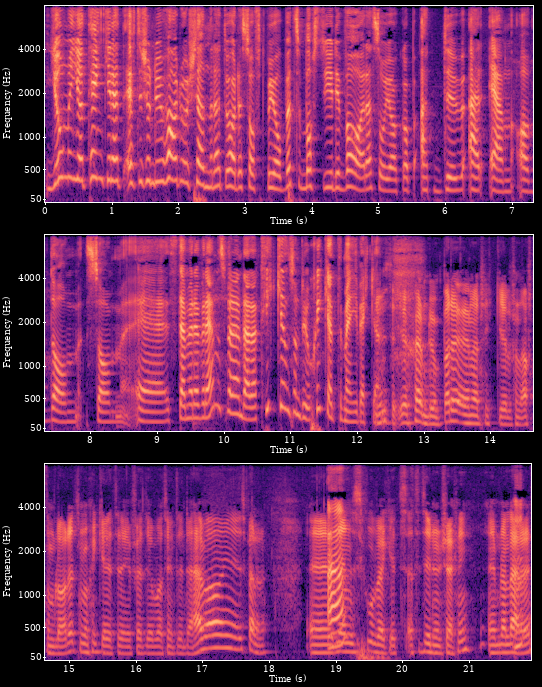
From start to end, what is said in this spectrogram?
Jo, men jag tänker att eftersom du har då känner att du har det soft på jobbet så måste ju det vara så, Jakob, att du är en av dem som eh, stämmer överens med den där artikeln som du skickat till mig i veckan. Just det, jag skärmdumpade en artikel från Aftonbladet som jag skickade till dig för att jag bara tänkte det här var eh, spännande. Eh, är en Skolverkets attitydundersökning eh, bland lärare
